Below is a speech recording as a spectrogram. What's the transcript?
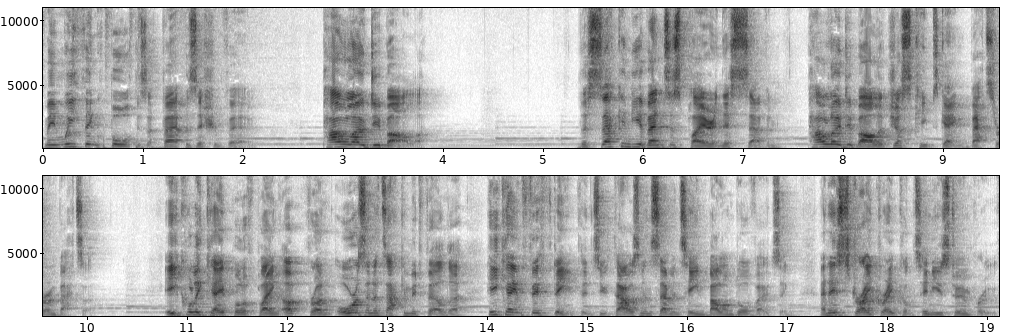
mean we think fourth is a fair position for him. Paolo Dybala. The second Juventus player in this seven, Paolo Dybala just keeps getting better and better. Equally capable of playing up front or as an attacking midfielder, he came 15th in 2017 Ballon d'Or voting, and his strike rate continues to improve.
